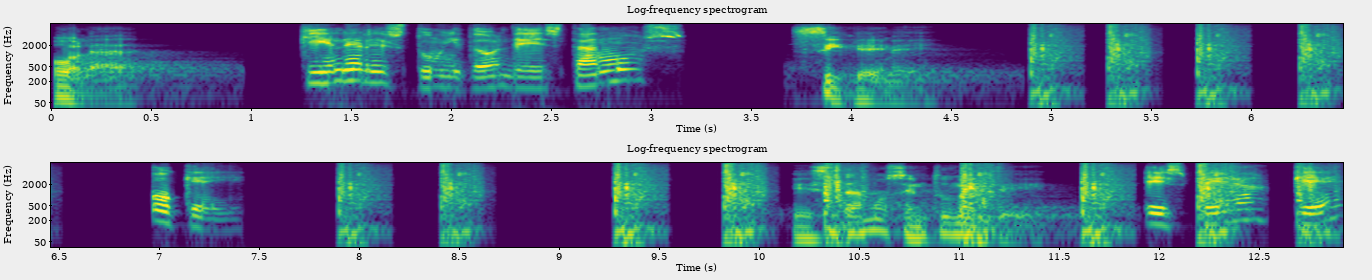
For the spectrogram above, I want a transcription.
Hola. ¿Quién eres tú y dónde estamos? Sígueme. Ok. Estamos en tu mente. Espera, ¿qué?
